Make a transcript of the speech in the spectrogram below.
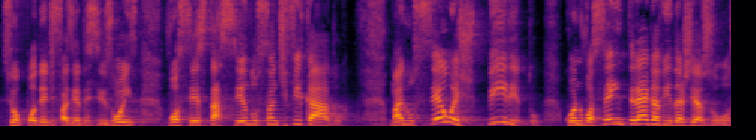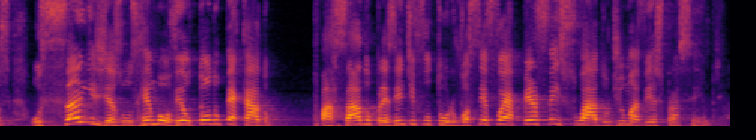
seu poder de fazer decisões, você está sendo santificado. Mas no seu espírito, quando você entrega a vida a Jesus, o sangue de Jesus removeu todo o pecado, passado, presente e futuro. Você foi aperfeiçoado de uma vez para sempre.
